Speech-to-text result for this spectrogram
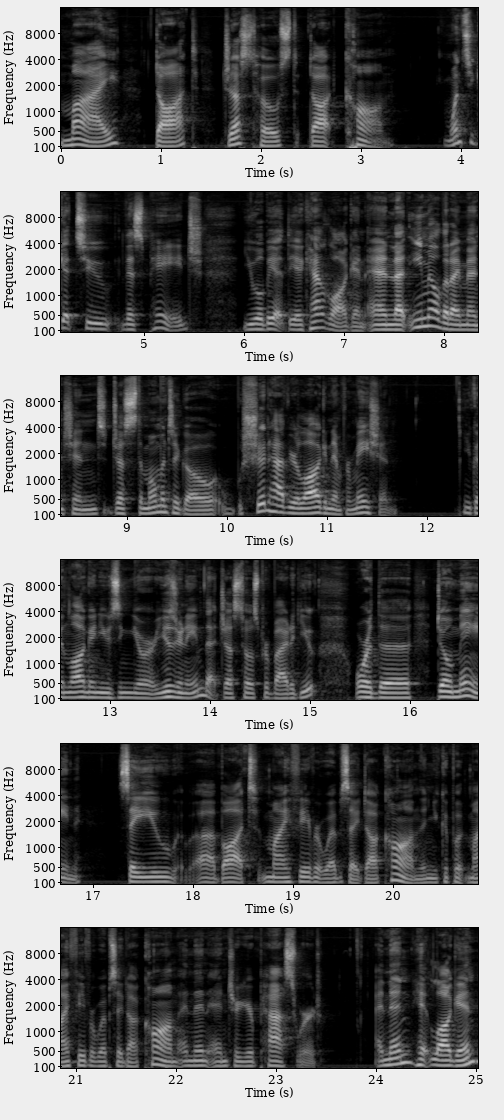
my.justhost.com. Once you get to this page, you will be at the account login, and that email that I mentioned just a moment ago should have your login information. You can log in using your username that JustHost provided you, or the domain say you uh, bought myfavoritewebsite.com then you could put myfavoritewebsite.com and then enter your password. And then hit login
